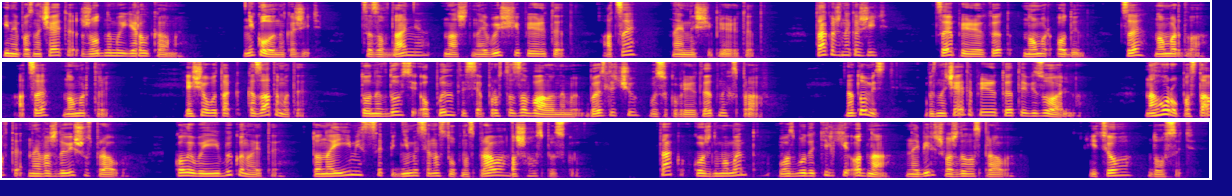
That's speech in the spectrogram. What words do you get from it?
і не позначайте жодними ярликами. Ніколи не кажіть це завдання наш найвищий пріоритет, а це найнижчий пріоритет. Також не кажіть це пріоритет номер 1 це номер 2 а це номер 3 Якщо ви так казатимете, то невдовзі опинитеся просто заваленими безліччю високопріоритетних справ. Натомість визначайте пріоритети візуально. Нагору поставте найважливішу справу. Коли ви її виконаєте, то на її місце підніметься наступна справа вашого списку. Так, у кожний момент у вас буде тільки одна найбільш важлива справа. І цього досить.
